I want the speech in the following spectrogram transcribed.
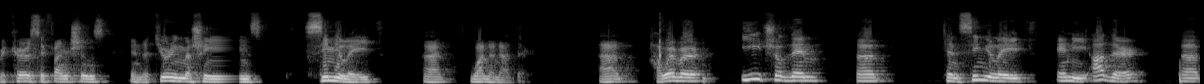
recursive functions, and the Turing machines simulate uh, one another. Uh, however, each of them can simulate any other uh,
